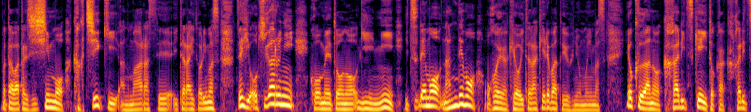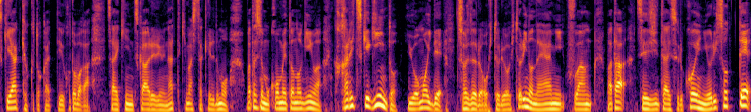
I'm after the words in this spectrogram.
また私自身も各地域あの回らせていただいております。ぜひお気軽に公明党の議員にいつでも何でもお声掛けをいただければばというふうに思いますよくあのかかりつけ医とかかかりつけ薬局とかっていう言葉が最近使われるようになってきましたけれども私ども公明党の議員はかかりつけ議員という思いでそれぞれお一人お一人の悩み不安また政治に対する声に寄り添って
